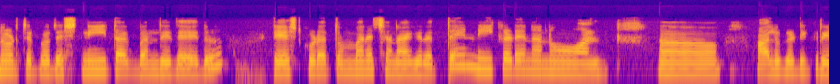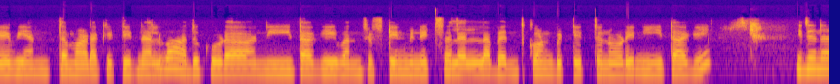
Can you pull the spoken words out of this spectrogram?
ನೋಡ್ತಿರ್ಬೋದು ಎಷ್ಟು ನೀಟಾಗಿ ಬಂದಿದೆ ಇದು. ಟೇಸ್ಟ್ ಕೂಡ ತುಂಬಾ ಚೆನ್ನಾಗಿರುತ್ತೆ. ಇನ್ನು ಈ ಕಡೆ ನಾನು ಆಲ್ ಆಲೂಗಡ್ಡೆ ಗ್ರೇವಿ ಅಂತ ಮಾಡೋಕೆ ಇಟ್ಟಿದ್ನಲ್ವ? ಅದು ಕೂಡ ನೀಟಾಗಿ ಒಂದು ಫಿಫ್ಟೀನ್ ಮಿನಿಟ್ಸಲ್ಲೆಲ್ಲ ಬೆಂದ್ಕೊಂಡು ಬಿಟ್ಟಿತ್ತು ನೋಡಿ ನೀಟಾಗಿ. ಇದನ್ನು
